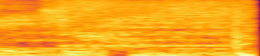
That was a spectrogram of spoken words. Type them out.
body.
